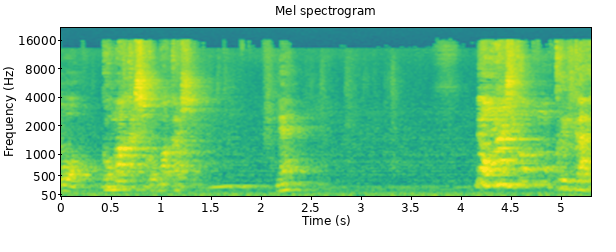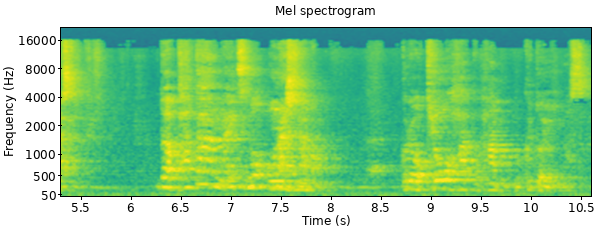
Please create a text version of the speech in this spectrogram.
をごまかしごまかしね。で同じことも繰り返す。だからパターンがいつも同じなの。これを脅迫反復と言います。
